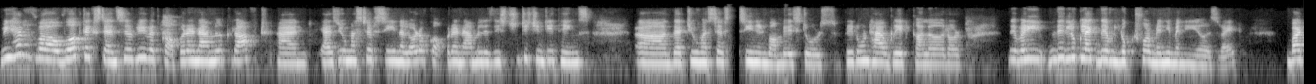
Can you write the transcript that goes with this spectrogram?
we have uh, worked extensively with copper enamel craft and as you must have seen a lot of copper enamel is these chinty chinty things uh, that you must have seen in Bombay stores. They don't have great color or they're very, they look like they've looked for many, many years, right? But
